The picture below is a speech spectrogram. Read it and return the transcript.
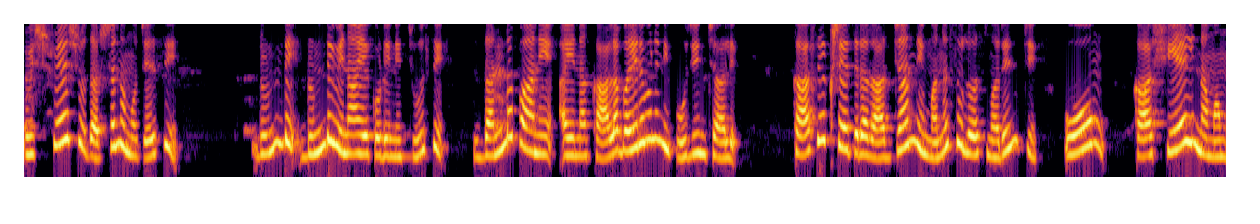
విశ్వేశు దర్శనము చేసి డుండి డుండి వినాయకుడిని చూసి దండపాని అయిన కాలభైరవుని పూజించాలి. కాశీక్షేత్ర రాజ్యాన్ని మనసులో స్మరించి ఓం కాశ్యేయ్ నమం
